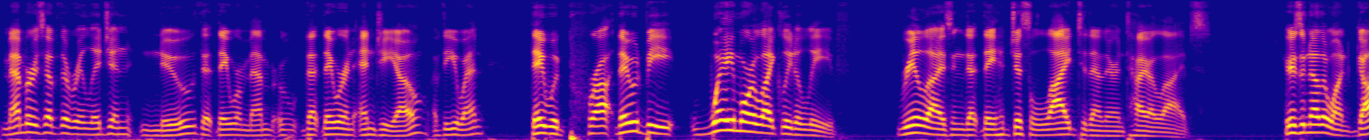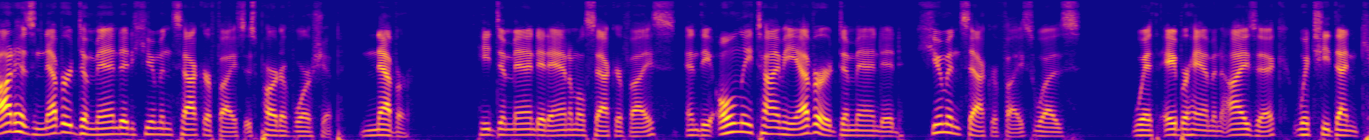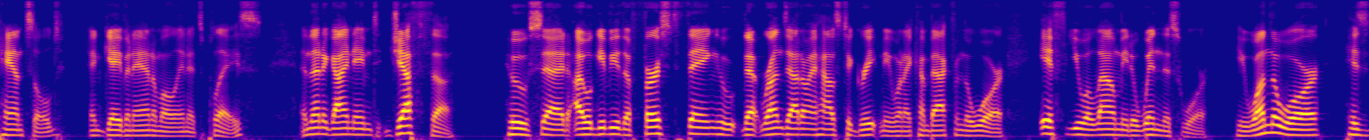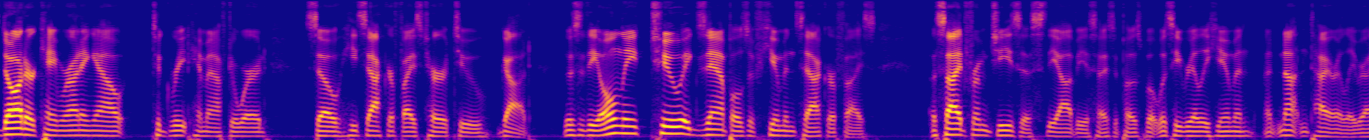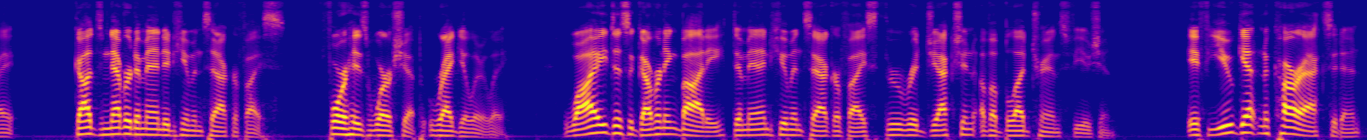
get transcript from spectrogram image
members of the religion knew that they were member that they were an NGO of the UN, they would pro- they would be way more likely to leave realizing that they had just lied to them their entire lives. Here's another one God has never demanded human sacrifice as part of worship. Never. He demanded animal sacrifice, and the only time he ever demanded human sacrifice was with Abraham and Isaac, which he then canceled and gave an animal in its place. And then a guy named Jephthah, who said, I will give you the first thing who, that runs out of my house to greet me when I come back from the war if you allow me to win this war. He won the war. His daughter came running out to greet him afterward, so he sacrificed her to God. Those are the only two examples of human sacrifice. Aside from Jesus, the obvious, I suppose, but was he really human? Uh, not entirely, right? God's never demanded human sacrifice for his worship regularly. Why does a governing body demand human sacrifice through rejection of a blood transfusion? if you get in a car accident,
